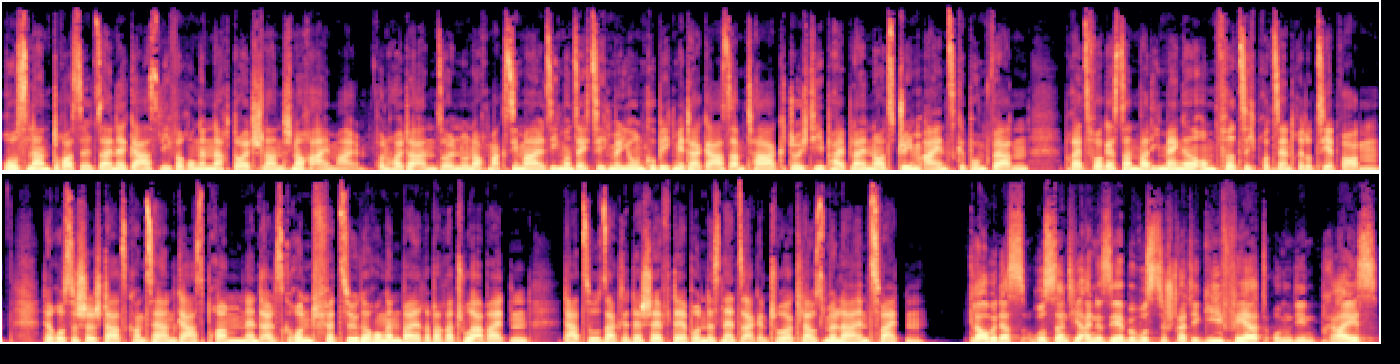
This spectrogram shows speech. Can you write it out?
Russland drosselt seine Gaslieferungen nach Deutschland noch einmal. Von heute an sollen nur noch maximal 67 Millionen Kubikmeter Gas am Tag durch die Pipeline Nord Stream 1 gepumpt werden. Bereits vorgestern war die Menge um 40 Prozent reduziert worden. Der russische Staatskonzern Gazprom nennt als Grund Verzögerungen bei Reparaturarbeiten. Dazu sagte der Chef der Bundesnetzagentur Klaus Müller im Zweiten. Ich glaube, dass Russland hier eine sehr bewusste Strategie fährt, um den Preis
